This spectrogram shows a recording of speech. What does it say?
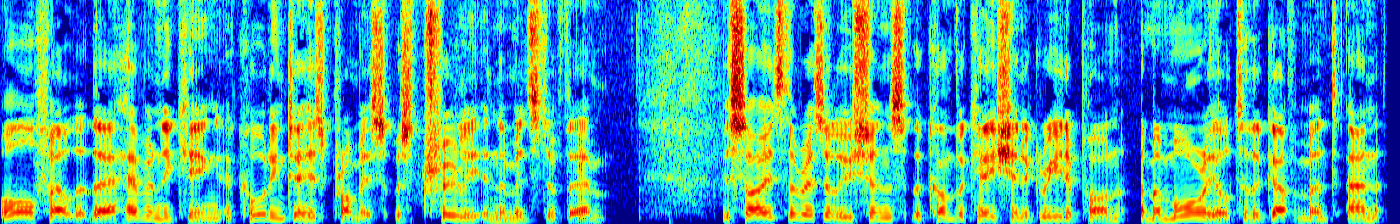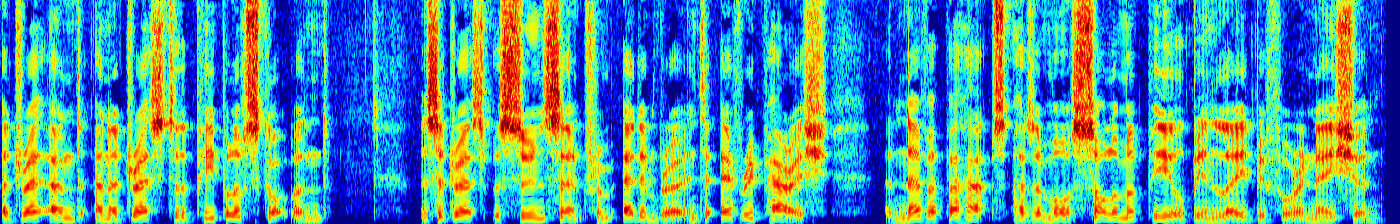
All felt that their heavenly King, according to his promise, was truly in the midst of them. Besides the resolutions, the convocation agreed upon a memorial to the government and, and an address to the people of Scotland. This address was soon sent from Edinburgh into every parish, and never perhaps has a more solemn appeal been laid before a nation.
